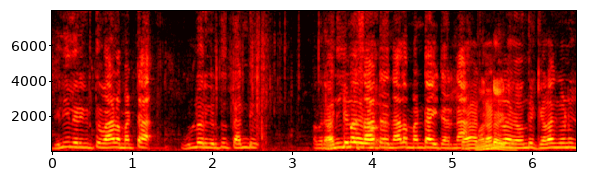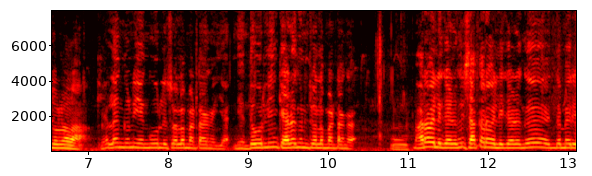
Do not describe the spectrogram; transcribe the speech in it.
வெளியில் இருக்கிறது வாழை மட்டை உள்ளே இருக்கிறது தண்டு. அவர் அதிகமாக சாப்பிட்டதுனால மண்டாயிட்டாருண்ணா. தண்டில் வந்து கிழங்குன்னு சொல்லலாம். கிழங்குன்னு எங்கள் ஊரில் சொல்ல மாட்டாங்க. எ- எந்த ஊர்லேயும் கிழங்குன்னு சொல்ல மாட்டாங்க. மரவள்ளி கிழங்கு சக்கரவள்ளி கிழங்கு இந்த மாதிரி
